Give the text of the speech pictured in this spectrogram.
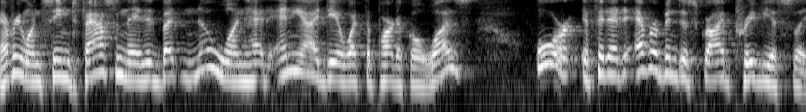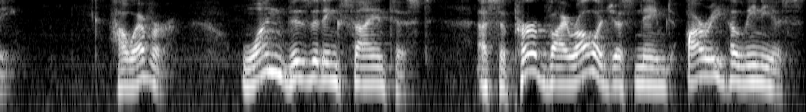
Everyone seemed fascinated, but no one had any idea what the particle was or if it had ever been described previously. However, one visiting scientist, a superb virologist named Ari Helenius,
